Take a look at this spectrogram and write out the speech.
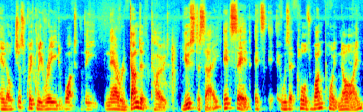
And I'll just quickly read what the now redundant code used to say. It said, it's, it was at clause 1.9,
